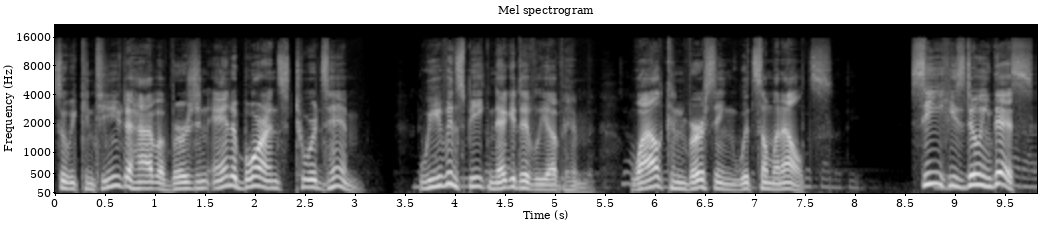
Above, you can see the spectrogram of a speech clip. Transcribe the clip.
So we continue to have aversion and abhorrence towards him. We even speak negatively of him while conversing with someone else. See, he's doing this.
